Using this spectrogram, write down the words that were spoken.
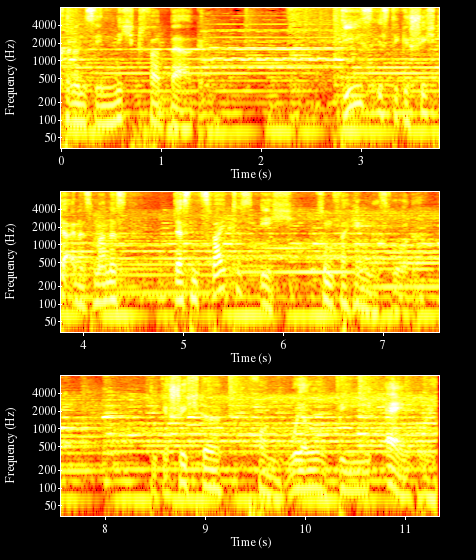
können sie nicht verbergen. Dies ist die Geschichte eines Mannes, dessen zweites Ich zum Verhängnis wurde. Die Geschichte von Will Be Angry.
